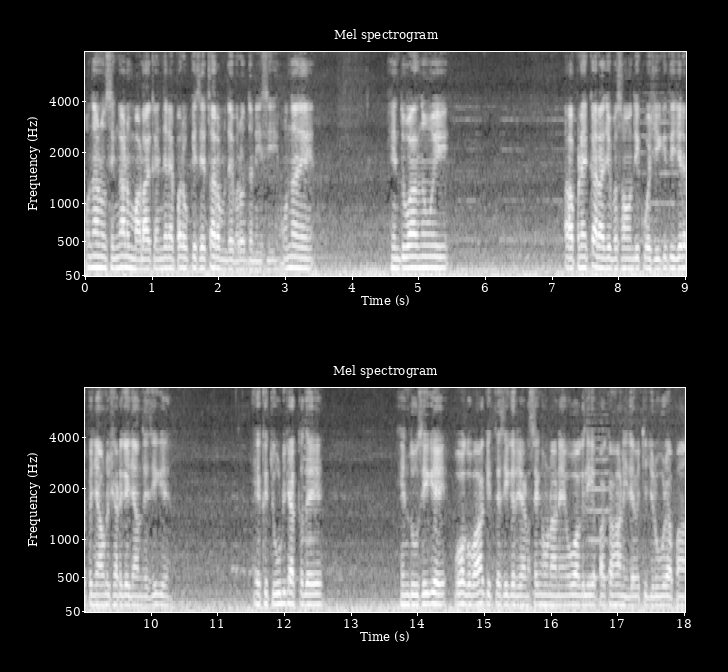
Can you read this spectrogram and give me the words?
ਉਹਨਾਂ ਨੂੰ ਸਿੰਘਾਂ ਨੂੰ ਮਾੜਾ ਕਹਿੰਦੇ ਨੇ, ਪਰ ਉਹ ਕਿਸੇ ਧਰਮ ਦੇ ਵਿਰੁੱਧ ਨਹੀਂ ਸੀ। ਉਹਨਾਂ ਨੇ ਹਿੰਦੂਆਂ ਨੂੰ ਹੀ ਆਪਣੇ ਘਰਾਂ 'ਚ ਵਸਾਉਣ ਦੀ ਕੋਸ਼ਿਸ਼ ਕੀਤੀ, ਜਿਹੜੇ ਪੰਜਾਬ ਨੂੰ ਛੱਡ ਕੇ ਜਾਂਦੇ ਸੀਗੇ। ਇੱਕ ਚੂੜ ਚੱਕ ਦੇ ਹਿੰਦੂ ਸੀਗੇ, ਉਹ ਅਗਵਾ ਕੀਤੇ ਸੀ ਗੁਰਜੰਟ ਸਿੰਘ ਹੁਣਾਂ ਨੇ। ਉਹ ਅਗਲੀ ਆਪਾਂ ਕਹਾਣੀ ਦੇ ਵਿੱਚ ਜ਼ਰੂਰ ਆਪਾਂ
